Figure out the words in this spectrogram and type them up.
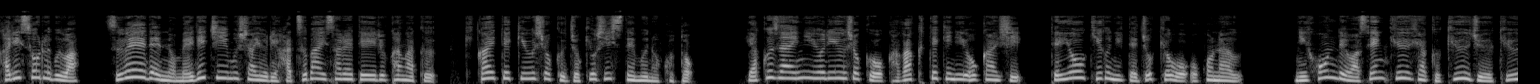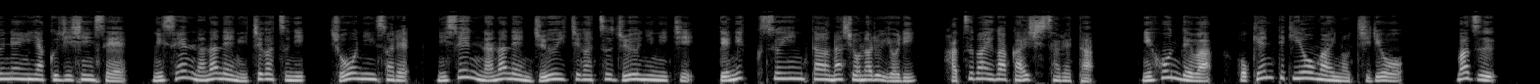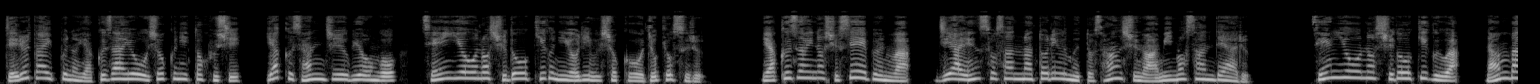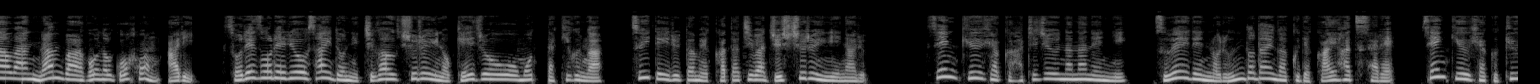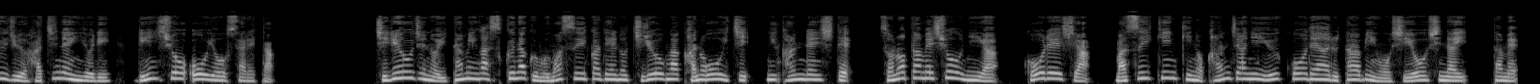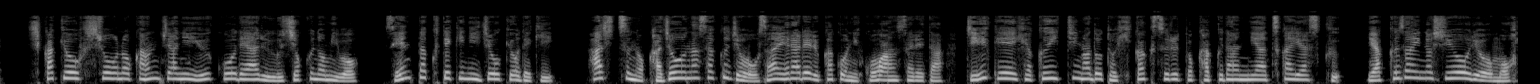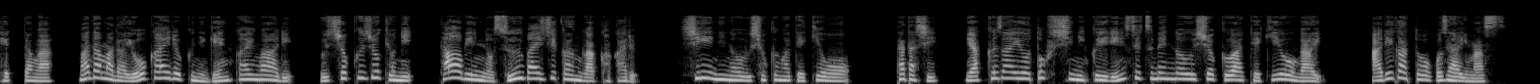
カリソルブは、スウェーデンのメディチーム社より発売されている科学、機械的汚職除去システムのこと。薬剤により汚職を科学的に溶解し、手用器具にて除去を行う。日本では1999年薬事申請、2007年1月に承認され、2007年11月12日、デニックスインターナショナルより発売が開始された。日本では保険適用外の治療。まず、ジェルタイプの薬剤を汚職に塗布し、約30秒後、専用の手動器具により汚職を除去する。薬剤の主成分は、ジア塩素酸ナトリウムと3種のアミノ酸である。専用の手動器具は、ナンバーワンナンバー5の5本あり、それぞれ両サイドに違う種類の形状を持った器具がついているため形は10種類になる。1987年にスウェーデンのルンド大学で開発され、1998年より臨床応用された。治療時の痛みが少なく無麻酔科での治療が可能1に関連して、そのため小児や高齢者、麻酔禁忌の患者に有効であるタービンを使用しないため、歯科恐怖症の患者に有効である右食のみを選択的に除去でき、歯質の過剰な削除を抑えられる過去に考案された GK101 などと比較すると格段に扱いやすく、薬剤の使用量も減ったが、まだまだ溶解力に限界があり、右色除去にタービンの数倍時間がかかる。C2 の右色が適応。ただし、薬剤を塗布しにくい隣接面の右色は適用外。ありがとうございます。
